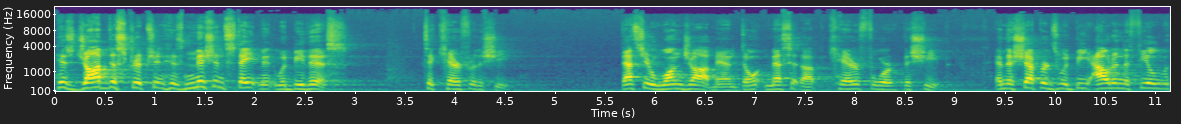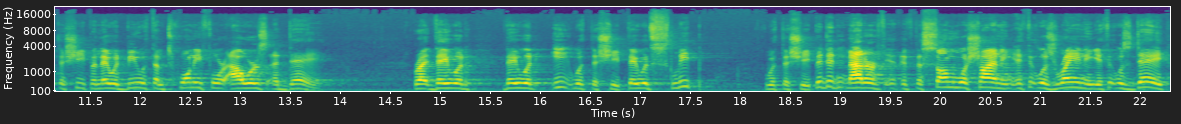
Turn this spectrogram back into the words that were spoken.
His job description, his mission statement would be this to care for the sheep. That's your one job, man. Don't mess it up. Care for the sheep. And the shepherds would be out in the field with the sheep and they would be with them 24 hours a day. Right? They would, they would eat with the sheep, they would sleep with the sheep. It didn't matter if, if, the sun was shining, if it was raining, if it was day,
